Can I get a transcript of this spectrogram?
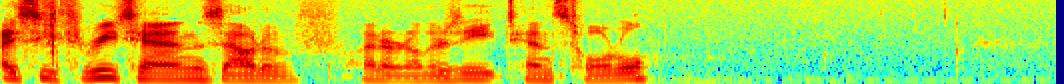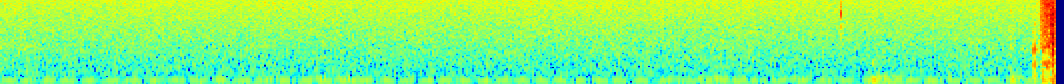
I see three tens out of I don't know. There's eight tens total. I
